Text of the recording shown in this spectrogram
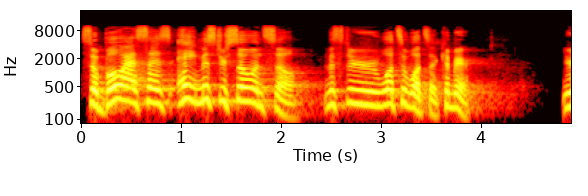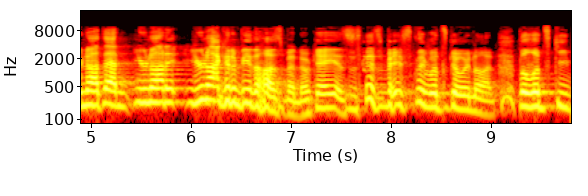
So Boaz says, Hey, Mr. So and so, Mr. What's it, what's it, come here. You're not that, you're not, you're not going to be the husband, okay? It's, it's basically what's going on. But let's keep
